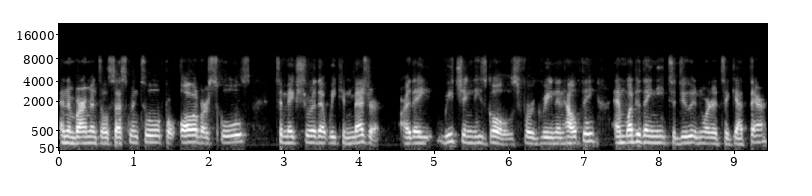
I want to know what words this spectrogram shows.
an environmental assessment tool for all of our schools to make sure that we can measure, are they reaching these goals for green and healthy? And what do they need to do in order to get there?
